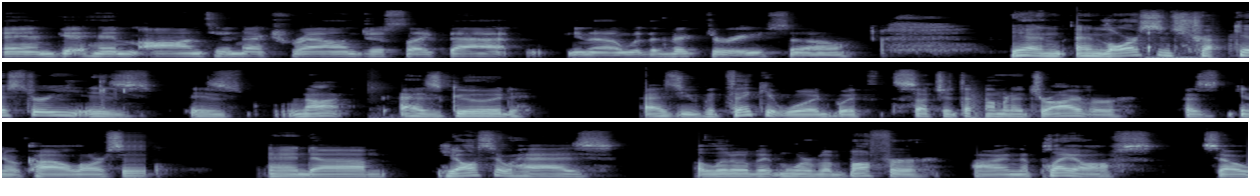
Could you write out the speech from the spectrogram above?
and get him on to the next round just like that, you know, with a victory. So. Yeah, and, and Larson's track history is is not as good as you would think it would with such a dominant driver as you know Kyle Larson, and um, he also has a little bit more of a buffer uh, in the playoffs, so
